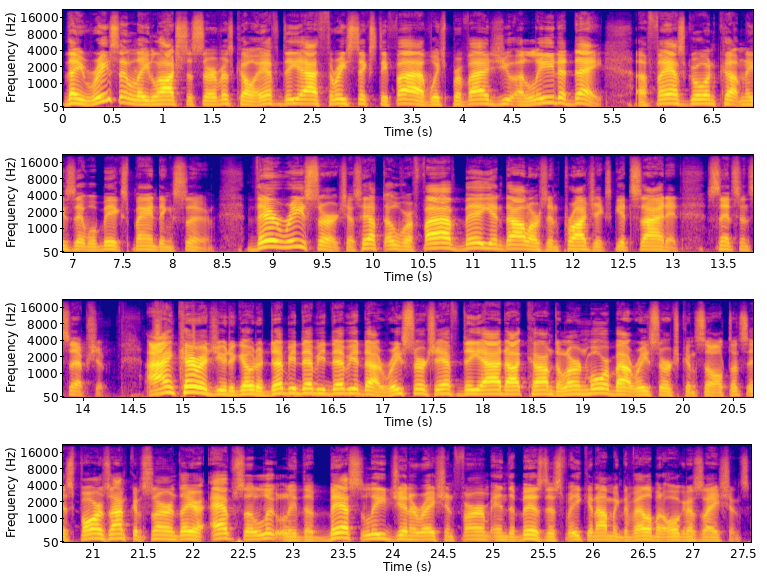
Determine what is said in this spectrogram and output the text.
They recently launched a service called FDI 365, which provides you a lead a day of fast growing companies that will be expanding soon. Their research has helped over $5 billion in projects get sited since inception. I encourage you to go to www.researchfdi.com to learn more about research consultants. As far as I'm concerned, they are absolutely the best lead generation firm in the business for economic development organizations.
